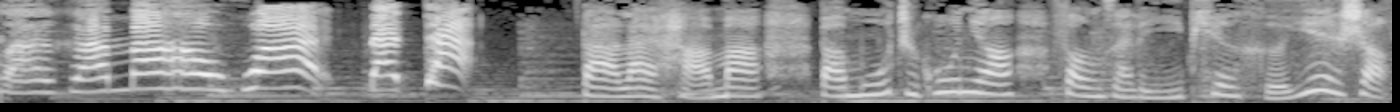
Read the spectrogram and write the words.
癞蛤蟆好坏，打它！大癞蛤蟆把拇指姑娘放在了一片荷叶上，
